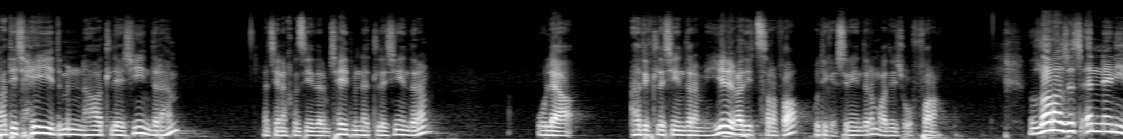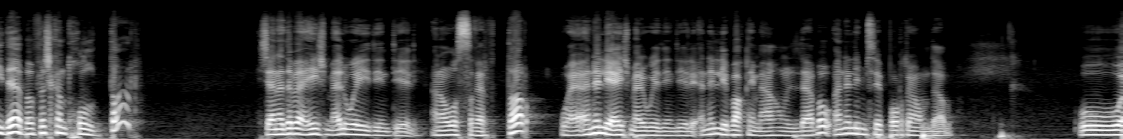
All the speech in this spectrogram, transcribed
غادي تحيد منها 30 درهم. مثلا 50 درهم تحيد منها 30 درهم. ولا هذيك 30 درهم هي اللي غادي تصرفها وديك 20 درهم غادي توفرها. لدرجة أنني دابا فاش كندخل للدار حيت أنا دابا عايش مع الوالدين ديالي. أنا هو الصغير في الدار وأنا اللي عايش مع الوالدين ديالي. أنا اللي باقي معاهم لدابا وأنا اللي مسيبورتيهم دابا. و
